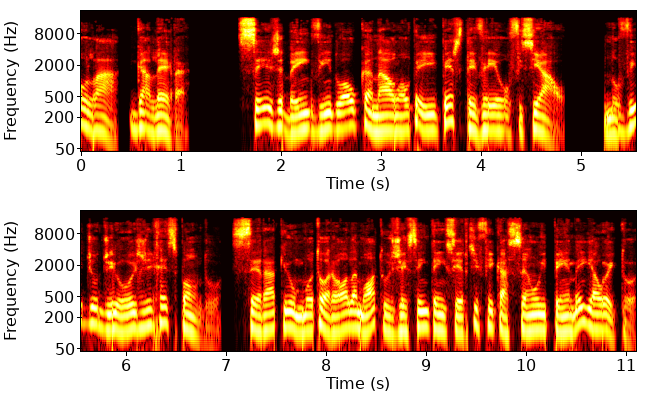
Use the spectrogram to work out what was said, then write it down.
Olá, galera! Seja bem-vindo ao canal Alpeipers TV Oficial. No vídeo de hoje respondo, será que o Motorola Moto G100 tem certificação IP68?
